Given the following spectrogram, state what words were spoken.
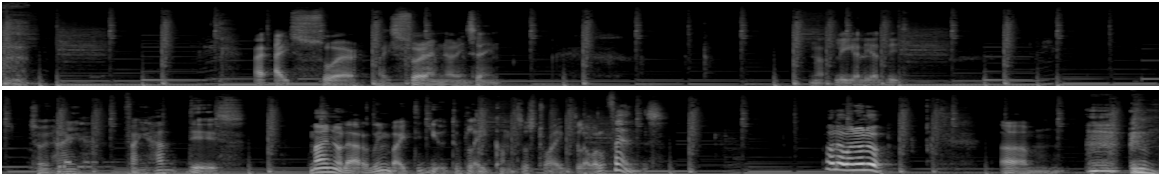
I, I swear, I swear I'm not insane. Not legally at least. So if I if I have this, Manolardo invited you to play Counter Strike Global Offense. Hola Manolo! Um,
